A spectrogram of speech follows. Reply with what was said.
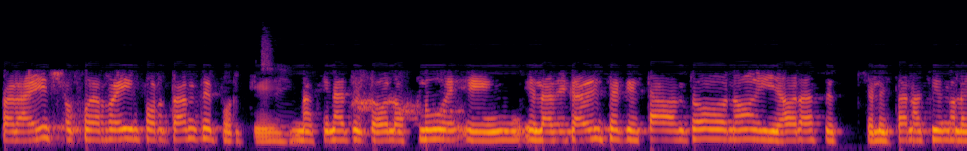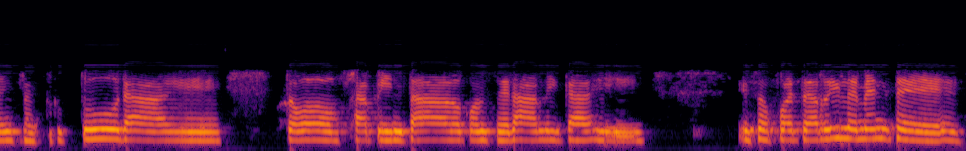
Para ellos fue re importante porque imagínate todos los clubes en, la decadencia que estaban todos, ¿no? Y ahora se, se le están haciendo la infraestructura, eh, todo ya pintado con cerámica y eso fue terriblemente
